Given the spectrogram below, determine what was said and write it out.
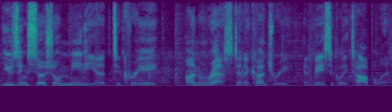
using social media to create unrest in a country and basically topple it.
